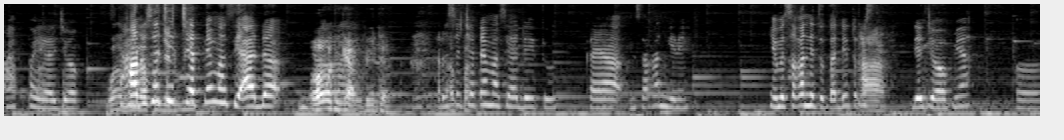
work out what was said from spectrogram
apa ya? Jawab Wah, harusnya chatnya masih ada. Oh enggak gitu. beda. Harusnya Apa? chatnya masih ada itu. Kayak misalkan gini. Ya misalkan itu tadi terus ah. dia jawabnya eh,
